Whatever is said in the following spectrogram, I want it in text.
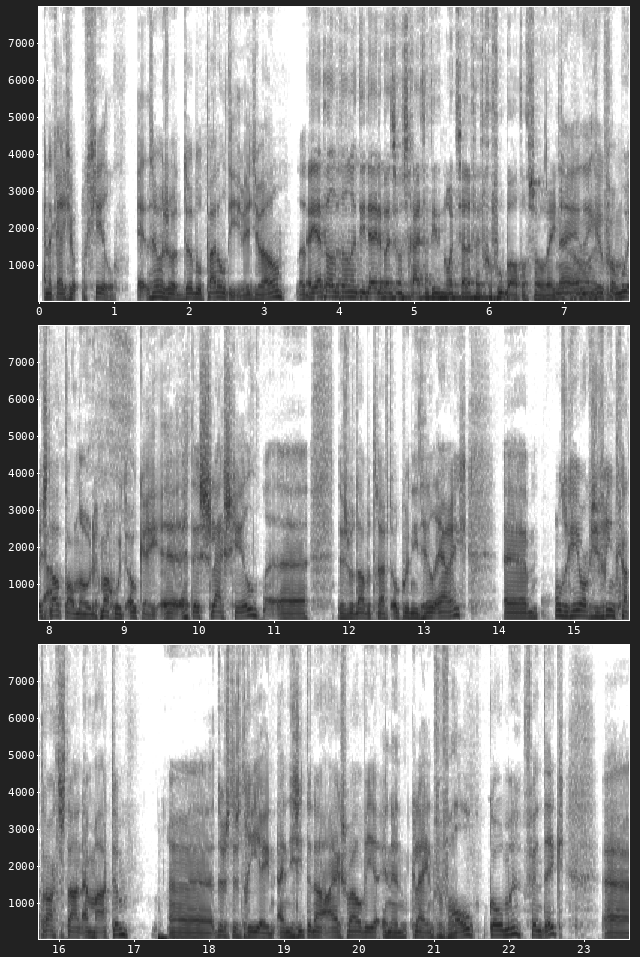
En dan krijg je ook nog geel. Het is een soort dubbel penalty, weet je wel. Dat, ja, je hebt altijd dan het idee dat bij zo'n scheids dat hij nooit zelf heeft gevoetbald of zo, weet nee, je wel. Nee, dan denk ik van, hoe is ja. dat dan nodig? Maar goed, oké. Okay, uh, het is slechts geel. dus wat dat betreft ook weer niet heel erg. Uh, onze Georgische vriend gaat erachter staan en maakt hem. Uh, dus het is 3-1. En je ziet daarna Ajax wel weer in een klein verval komen, vind ik. Uh,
